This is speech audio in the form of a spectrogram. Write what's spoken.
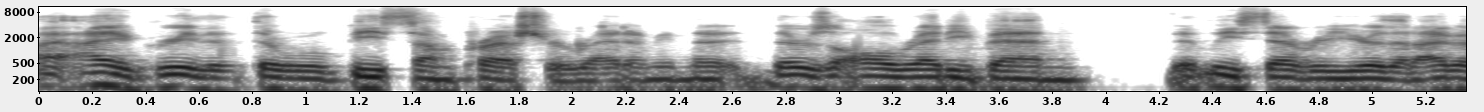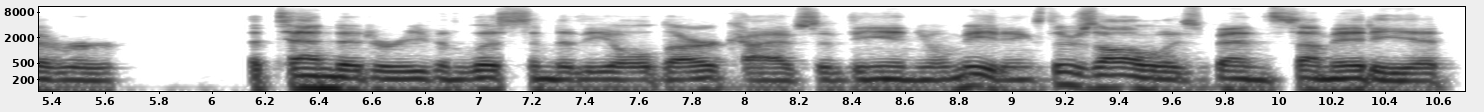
I, I agree that there will be some pressure, right? I mean, there, there's already been at least every year that I've ever attended or even listened to the old archives of the annual meetings. There's always been some idiot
